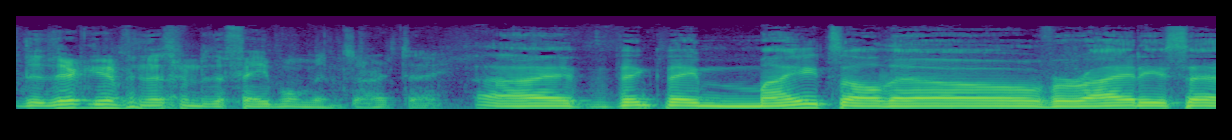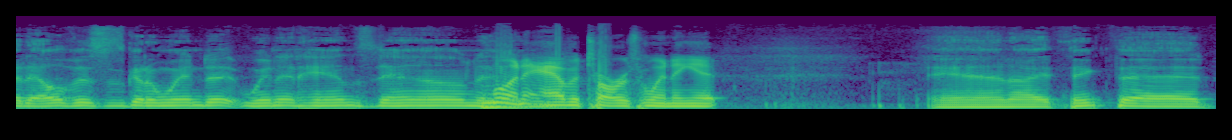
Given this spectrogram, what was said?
They're they're giving this one to the Fabelmans, aren't they? I think they might, although Variety said Elvis is going to win it, win it hands down. One and- Avatar's winning it. And I think that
